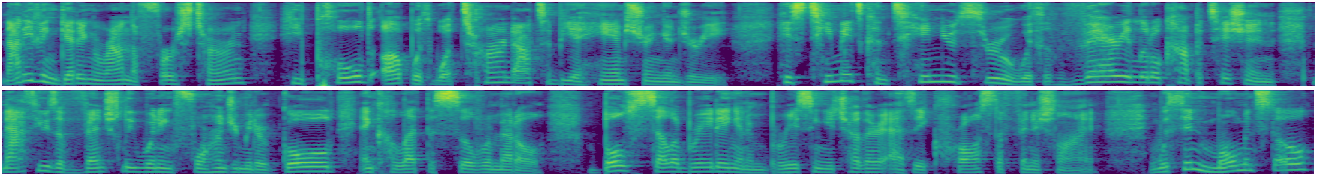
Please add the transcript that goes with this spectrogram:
not even getting around the first turn, he pulled up with what turned out to be a hamstring injury. His teammates continued through with very little competition, Matthews eventually winning 400 meter gold and Collett the silver medal, both celebrating and embracing each other as they crossed the finish line. And within moments, though,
